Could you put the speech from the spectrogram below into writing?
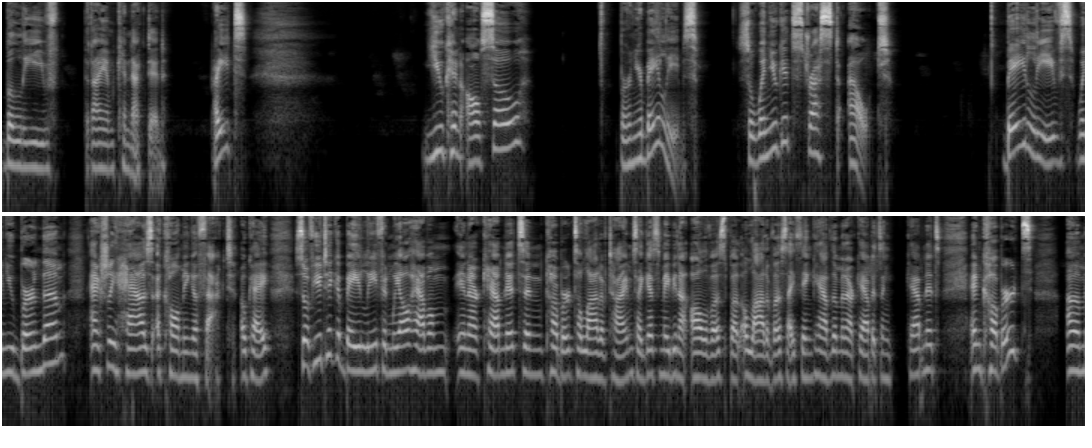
believe that I am connected, right? You can also burn your bay leaves. So when you get stressed out, bay leaves, when you burn them, actually has a calming effect. Okay. So if you take a bay leaf, and we all have them in our cabinets and cupboards a lot of times, I guess maybe not all of us, but a lot of us, I think, have them in our cabinets and cabinets and cupboards. Um,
